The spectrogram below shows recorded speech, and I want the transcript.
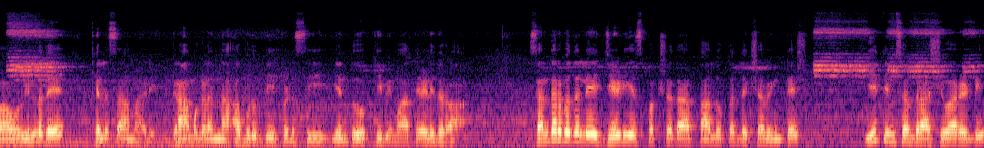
ಭಾವವಿಲ್ಲದೆ ಕೆಲಸ ಮಾಡಿ, ಗ್ರಾಮಗಳನ್ನು ಅಭಿವೃದ್ಧಿಪಡಿಸಿ ಎಂದು ಕಿವಿಮಾತು ಹೇಳಿದರು. ಸಂದರ್ಭದಲ್ಲಿ ಜೆಡಿಎಸ್ ಪಕ್ಷದ ತಾಲೂಕು ಅಧ್ಯಕ್ಷ ವೆಂಕಟೇಶ್ ಈ ತಿಮ್ಸಂದ್ರ ಶಿವಾರೆಡ್ಡಿ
